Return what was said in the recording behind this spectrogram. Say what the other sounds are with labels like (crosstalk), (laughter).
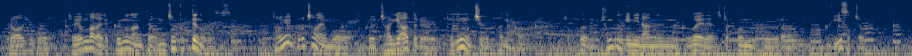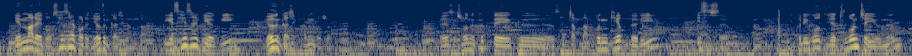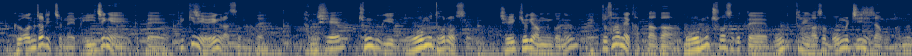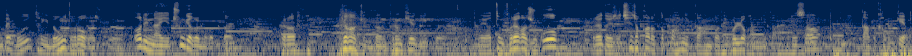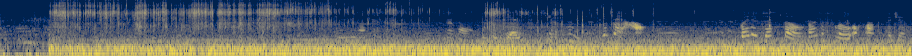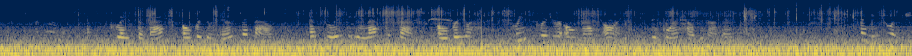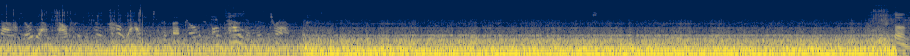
그래가지고 저희 엄마가 이제 그 누나한테 엄청 극대노를 했었어요. 당연히 그렇잖아요. 뭐 그 자기 아들을 도둑놈 취급하니까 조금 중국인이라는 그거에 대해서 조금 그런 그게 있었죠 옛말에도 3살 버릇 여든까지 간다 이게 3살 기억이 여든까지 가는 거죠 그래서 저는 그때 그 살짝 나쁜 기억들이 있었어요. 그리고 이제 두 번째 이유는 그 언저리쯤에 베이징에 그때 패키지 여행을 갔었는데 당시에 중국이 너무 더러웠어요. 제일 기억에 남는 거는 백두산에 갔다가 너무 추워서 그때 목욕탕에 가서 몸을 찢이자고 갔는데 목욕탕이 너무 더러워가지고 어린 나이에 충격을 먹었던 그런 (laughs) 경악했던 그런 기억이 있고요. 근데 여튼 그래가지고 그래도 이제 최저가로 떴고 하니까 한번 해보려고 합니다. 그래서 일단 한번 가볼게요. over your nose and mouth and slip the elastic band over your head. Please put your own mask on before helping others. 在您座椅上有两条可以对扣的 add to the buckle and tighten the strap. 일단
